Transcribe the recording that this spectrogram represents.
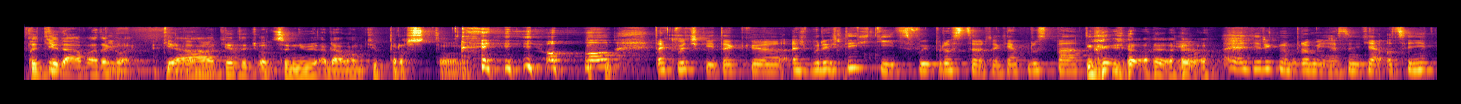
Teď ti dává takhle. těch Já tě teď oceňuji a dávám ti prostor. jo, tak počkej, tak eh, až budeš ty chtít svůj prostor, tak já půjdu spát. jo, jo, Jo? A já ti řeknu, promiň, já jsem tě ocenit,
